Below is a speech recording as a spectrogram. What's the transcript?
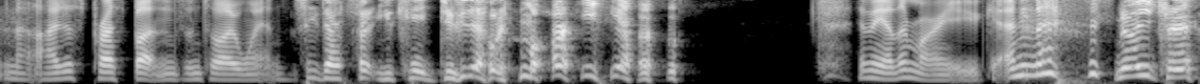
No, I just press buttons until I win. See, that's not, you can't do that with Mario. And the other Mario, you can. no, you can't.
